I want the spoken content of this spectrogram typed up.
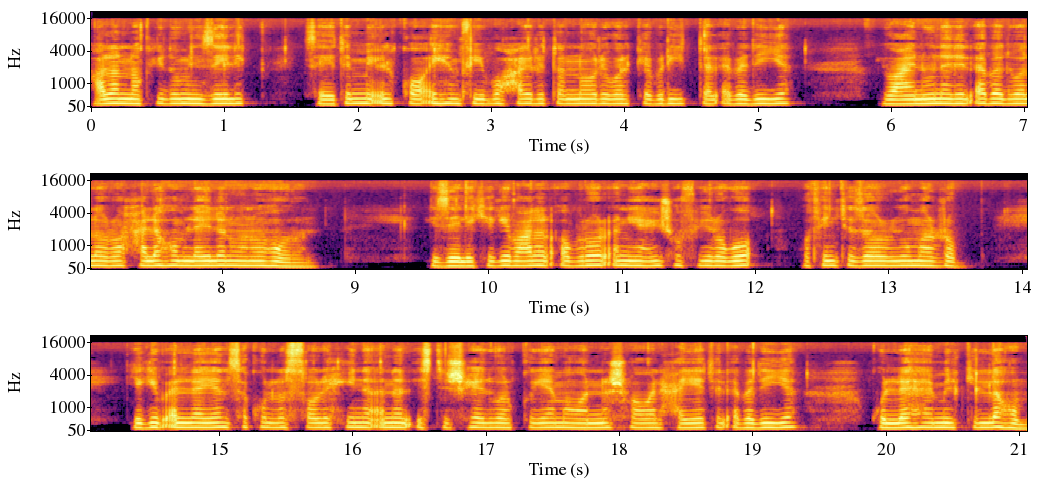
على النقيض من ذلك سيتم إلقائهم في بحيرة النار والكبريت الأبدية. يعانون للأبد ولا راحة لهم ليلا ونهارا. لذلك يجب على الأبرار أن يعيشوا في رجاء وفي انتظار يوم الرب. يجب ألا ينسى كل الصالحين أن الاستشهاد والقيامة والنشوة والحياة الأبدية كلها ملك لهم.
